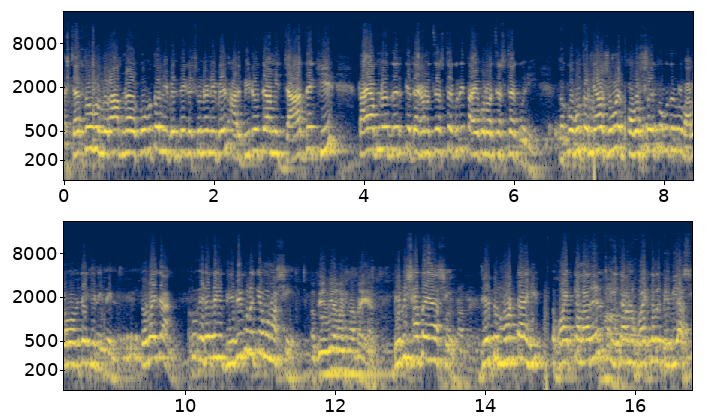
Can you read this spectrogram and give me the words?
আচ্ছা তো বন্ধুরা আপনারা কবুতর নিবেন দেখে শুনে নেবেন। আর ভিডিওতে আমি যা দেখি তাই আপনাদেরকে দেখানোর চেষ্টা করি তাই বলার চেষ্টা করি। তো কবুতর নেওয়ার সময় অবশ্যই কবুতরগুলো ভালোভাবে দেখে নেবেন। তো ভাই যান তো এটা থেকে বেবিগুলো কেমন আসে? বেবি আমার সাদাই আছে। বেবি সাদাই আসে। যেহেতু মোটটা হোয়াইট কালারের এই কারণে হোয়াইট কালার বেবি আসে।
